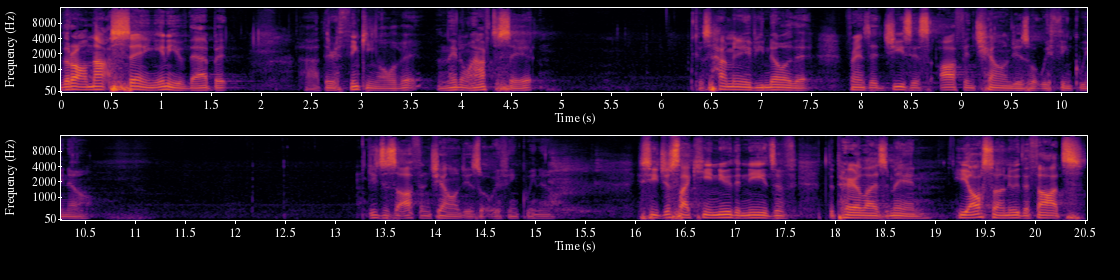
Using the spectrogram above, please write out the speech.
They're all not saying any of that, but Uh, they're thinking all of it, and they don't have to say it. Because how many of you know that, friends, that Jesus often challenges what we think we know? Jesus often challenges what we think we know. You see, just like he knew the needs of the paralyzed man, he also knew the thoughts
